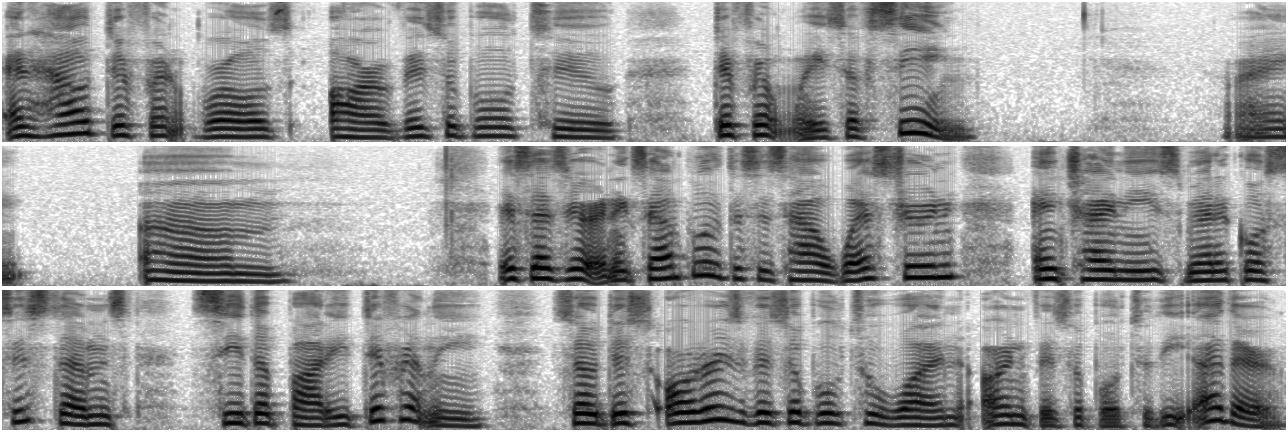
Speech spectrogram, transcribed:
and how different worlds are visible to different ways of seeing. Right? Um, it says here an example of this is how Western and Chinese medical systems see the body differently. So disorders visible to one are invisible to the other.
